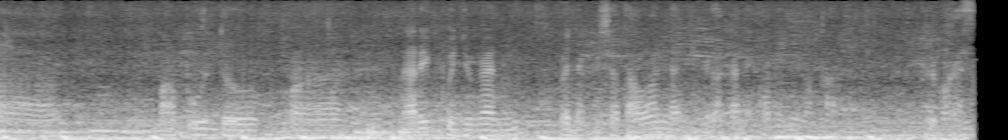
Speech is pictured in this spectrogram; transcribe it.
uh, mampu untuk menarik kunjungan banyak wisatawan dan menggerakkan ekonomi lokal. Terima kasih.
